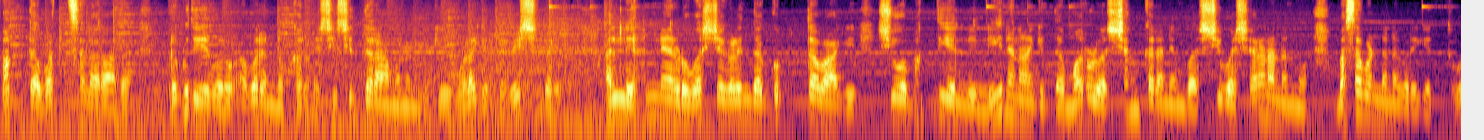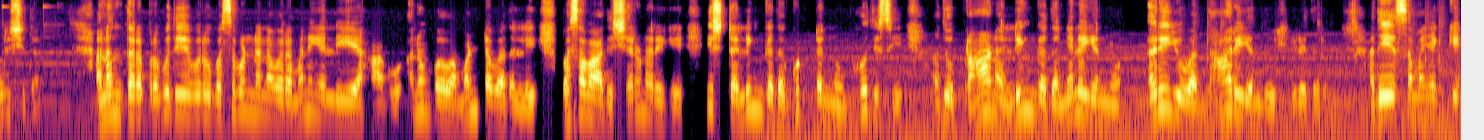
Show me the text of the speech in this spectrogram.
ಭಕ್ತ ವತ್ಸಲರಾದ ಪ್ರಭುದೇವರು ಅವರನ್ನು ಕರುಣಿಸಿ ಸಿದ್ದರಾಮನೊಂದಿಗೆ ಒಳಗೆ ಪ್ರವೇಶಿಸಿದರು. ಅಲ್ಲಿ ಹನ್ನೆರಡು ವರ್ಷಗಳಿಂದ ಗುಪ್ತವಾಗಿ ಶಿವಭಕ್ತಿಯಲ್ಲಿ ಲೀನನಾಗಿದ್ದ ಮರುಳ ಶಂಕರನೆಂಬ ಶಿವಶರಣನನ್ನು ಬಸವಣ್ಣನವರಿಗೆ ತೋರಿಸಿದನು. ಅನಂತರ ಪ್ರಭುದೇವರು ಬಸವಣ್ಣನವರ ಮನೆಯಲ್ಲಿಯೇ ಹಾಗೂ ಅನುಭವ ಮಂಟಪದಲ್ಲಿ ಬಸವಾದಿ ಶರಣರಿಗೆ ಇಷ್ಟಲಿಂಗದ ಗುಟ್ಟನ್ನು ಬೋಧಿಸಿ, ಅದು ಪ್ರಾಣಲಿಂಗದ ನೆಲೆಯನ್ನು ಅರಿಯುವ ದಾರಿ ಎಂದು ಹೇಳಿದರು. ಅದೇ ಸಮಯಕ್ಕೆ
